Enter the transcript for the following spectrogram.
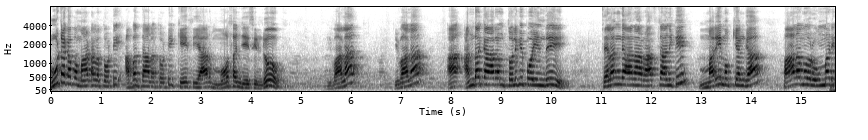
బూటకపు మాటలతోటి అబద్ధాలతోటి కేసీఆర్ మోసం చేసిండు. ఇవాళ ఇవాళ ఆ అంధకారం తొలగిపోయింది. తెలంగాణ రాష్ట్రానికి మరీ ముఖ్యంగా పాలమూరు ఉమ్మడి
